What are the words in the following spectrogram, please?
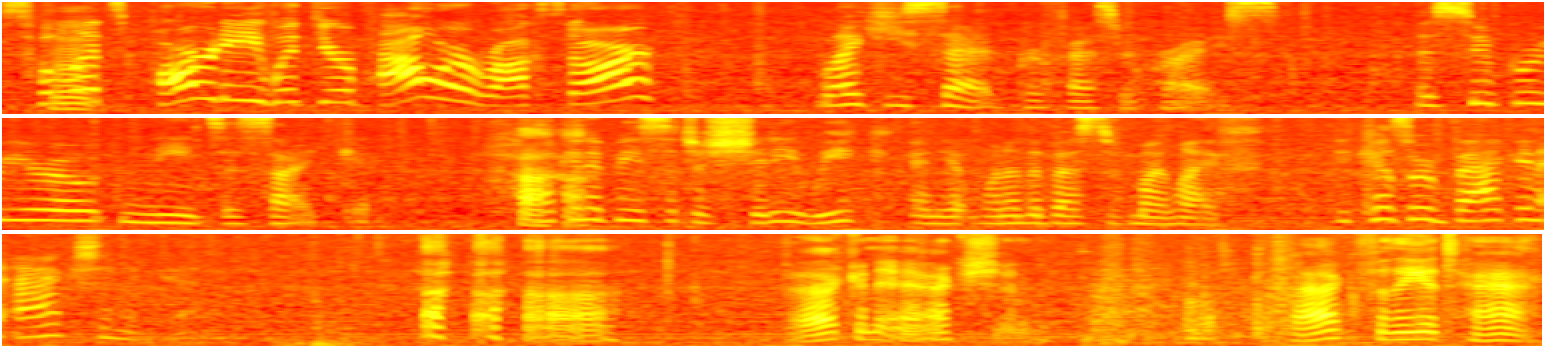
So hmm. let's party with your power, Rockstar! Like you said, Professor Price, a superhero needs a sidekick. How can it be such a shitty week and yet one of the best of my life? Because we're back in action again. Back in action. Back for the attack.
